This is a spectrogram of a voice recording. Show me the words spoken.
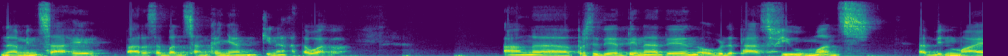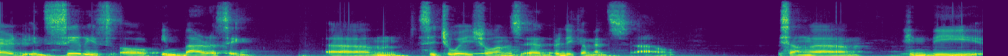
na mensahe para sa bansang kanyang kinakatawan. Ang uh, presidente natin over the past few months have been mired in series of embarrassing um, situations and predicaments. Uh, isang uh, hindi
